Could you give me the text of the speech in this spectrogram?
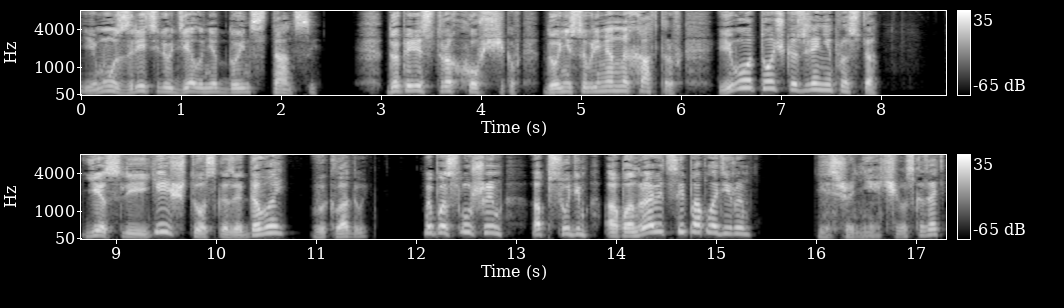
Ему, зрителю, дела нет до инстанций, до перестраховщиков, до несовременных авторов. Его точка зрения проста. Если есть что сказать, давай, выкладывай. Мы послушаем, обсудим, а понравится и поаплодируем. Если же нечего сказать,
